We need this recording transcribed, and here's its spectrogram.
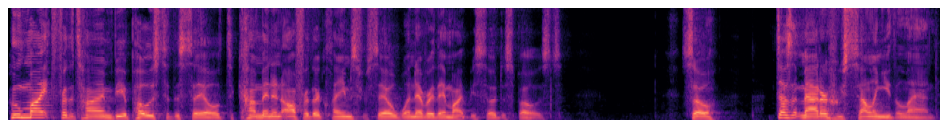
who might for the time be opposed to the sale to come in and offer their claims for sale whenever they might be so disposed. So, it doesn't matter who's selling you the land.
